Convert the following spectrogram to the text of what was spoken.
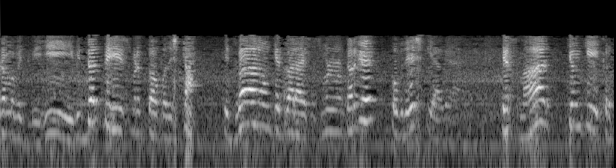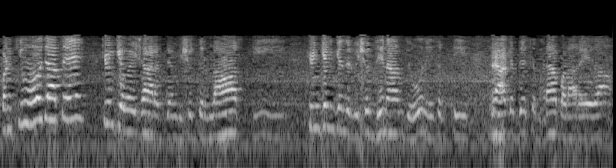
ब्रह्म विद्वी विद्वत भी स्मृत उपदिष्टा। विद्वानों के द्वारा ऐसा स्मरण करके उपदेश किया गया है। स्मार्ट क्योंकि कृपण क्यों हो जाते हैं? क्योंकि वैशारद्यम विशुद्ध नास्ती। क्योंकि इनके अंदर विशुद्धि नाम की हो नहीं सकती। राग द्वेष भरा पड़ा रहेगा।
